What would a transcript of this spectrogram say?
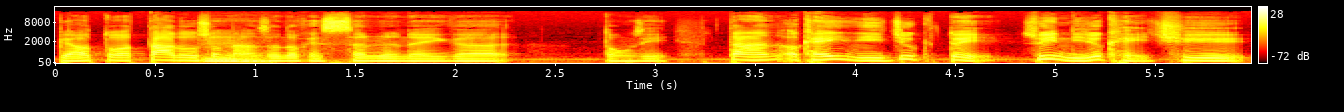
比较多大多数男生都可以胜任的一个东西。当然，OK，你就对，所以你就可以去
